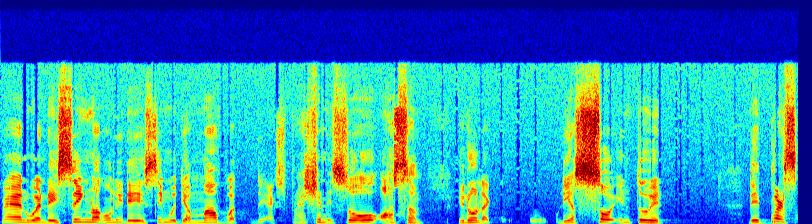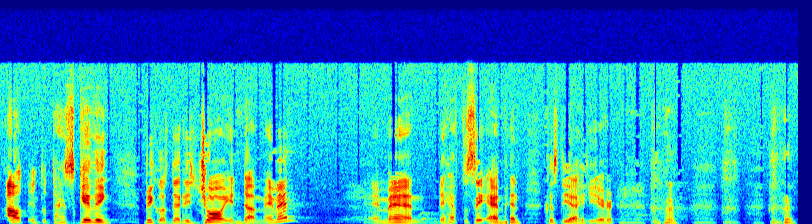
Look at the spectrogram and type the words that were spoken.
Man, when they sing, not only they sing with their mouth, but the expression is so awesome. You know, like they are so into it. They burst out into thanksgiving because there is joy in them. Amen? Amen. They have to say amen because they are here.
